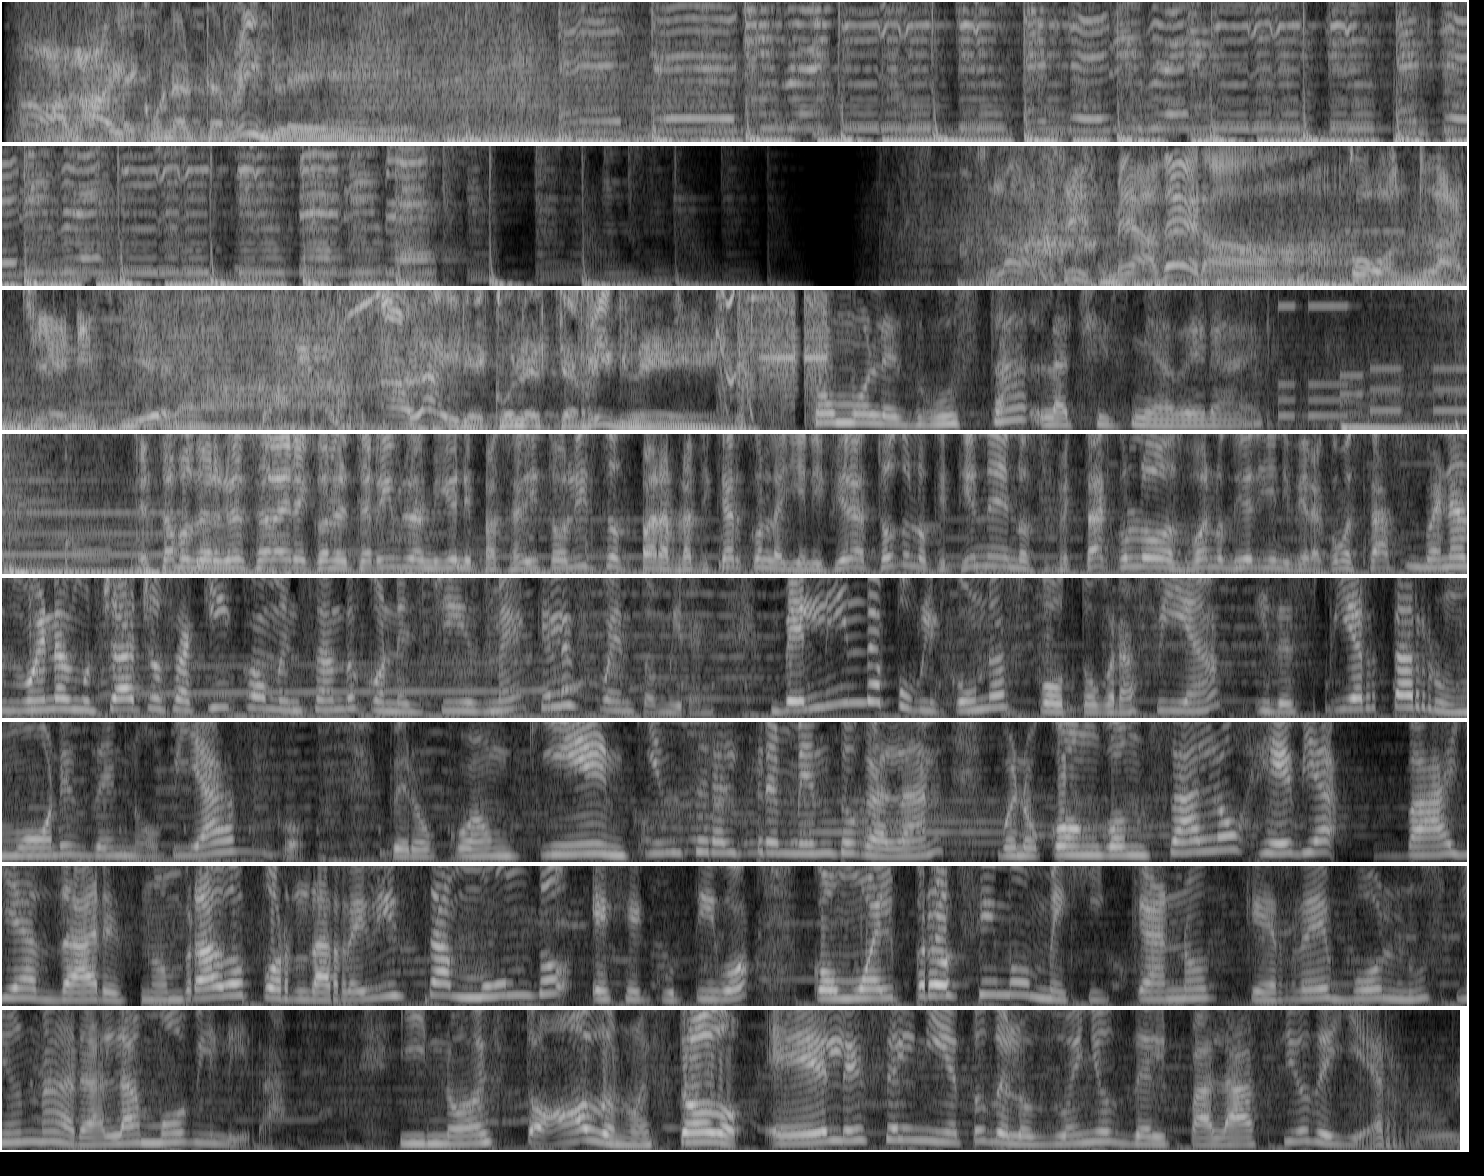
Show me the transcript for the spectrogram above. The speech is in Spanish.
Al aire con el terrible. La chismeadera con la Jennifiera. Al aire con el terrible. ¿Cómo les gusta la chismeadera, eh? Estamos de regreso al aire con el terrible al millón y pasadito, listos para platicar con la Jennifiera todo lo que tiene en los espectáculos. Buenos días, Jennifiera, ¿cómo estás? Buenas, buenas muchachos, aquí comenzando con el chisme. ¿Qué les cuento? Miren, Belinda publicó unas fotografías y despierta rumores de noviazgo. Pero ¿con quién? ¿Quién será el tremendo galán? Bueno, con Gonzalo Hevia Valladares, nombrado por la revista Mundo Ejecutivo como el próximo mexicano que revolucionará la movilidad. Y no es todo, no es todo. Él es el nieto de los dueños del Palacio de Hierro.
